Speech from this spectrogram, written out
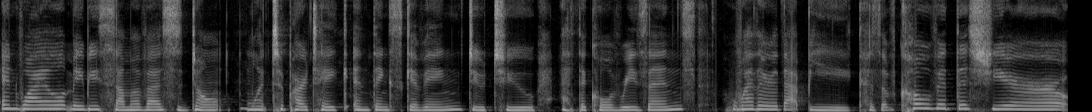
And while maybe some of us don't want to partake in Thanksgiving due to ethical reasons, whether that be because of COVID this year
